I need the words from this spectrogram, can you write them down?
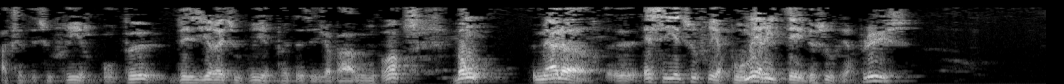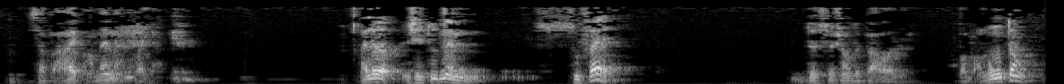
Accepter souffrir, on peut, désirer souffrir, peut-être c'est déjà pas bon, mais alors, euh, essayer de souffrir pour mériter de souffrir plus, Ça paraît quand même incroyable. Alors, j'ai tout de même souffert de ce genre de parole pendant longtemps.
